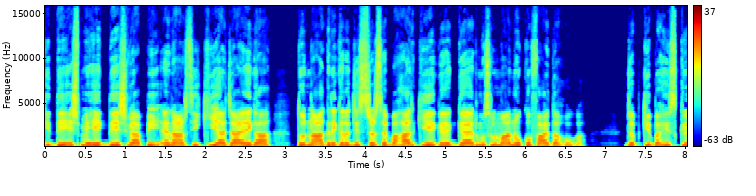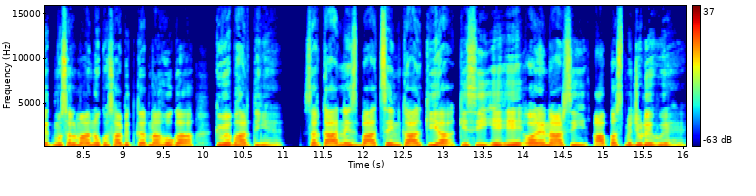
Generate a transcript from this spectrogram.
कि देश में एक देशव्यापी एनआरसी किया जाएगा तो नागरिक रजिस्टर से बाहर किए गए गैर मुसलमानों को फ़ायदा होगा, जबकि बहिष्कृत मुसलमानों को साबित करना होगा कि वे भारतीय हैं। सरकार ने इस बात से इनकार किया कि सी और एनआरसी आपस में जुड़े हुए हैं।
